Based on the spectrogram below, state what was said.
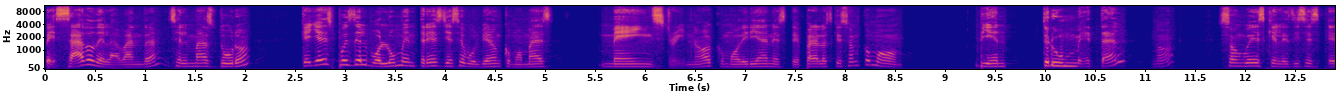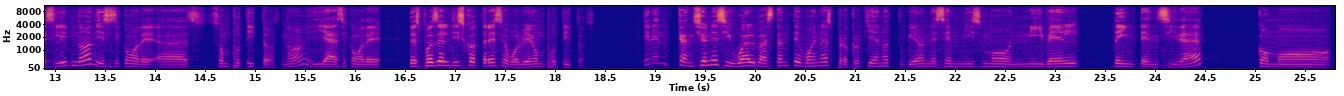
pesado de la banda, es el más duro. Que ya después del volumen 3 ya se volvieron como más mainstream, ¿no? Como dirían, este, para los que son como bien true metal, ¿no? Son güeyes que les dices Slipknot y es así como de, ah, son putitos, ¿no? Y ya así como de, después del disco 3 se volvieron putitos. Tienen canciones igual bastante buenas, pero creo que ya no tuvieron ese mismo nivel de intensidad como,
